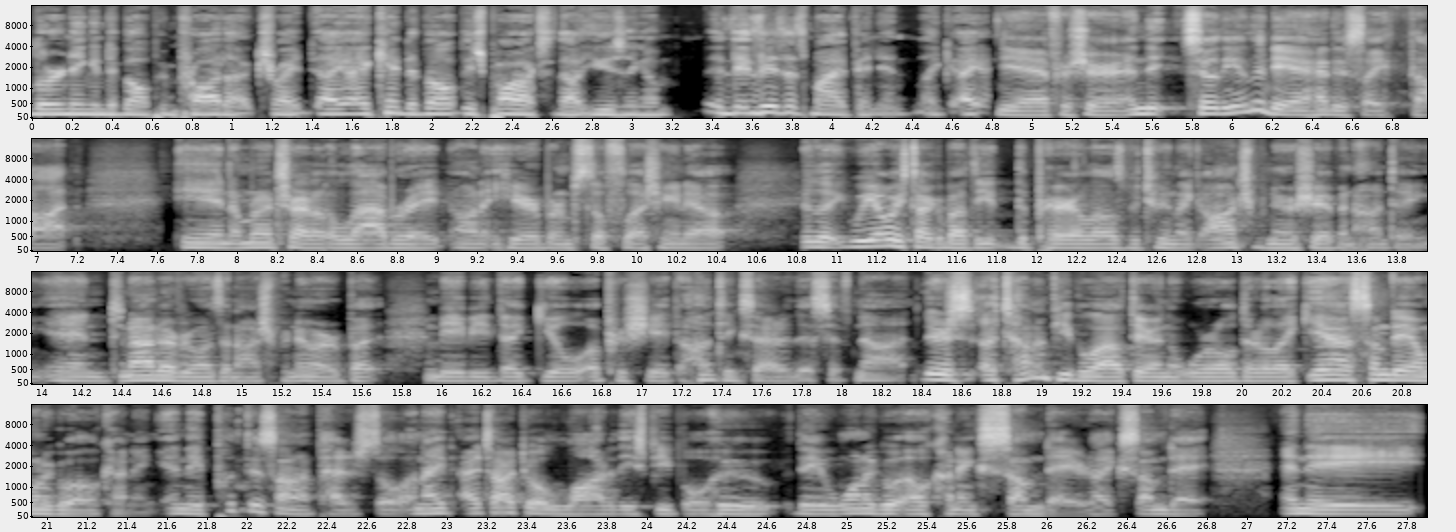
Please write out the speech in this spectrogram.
learning and developing products, right? I, I can't develop these products without using them. This is my opinion. Like, I, yeah, for sure. And the, so the other day I had this like thought and I'm going to try to elaborate on it here, but I'm still fleshing it out. Like we always talk about the the parallels between like entrepreneurship and hunting, and not everyone's an entrepreneur, but maybe like you'll appreciate the hunting side of this. If not, there's a ton of people out there in the world that are like, yeah, someday I want to go elk hunting, and they put this on a pedestal. And I, I talk to a lot of these people who they want to go elk hunting someday, or like someday, and they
